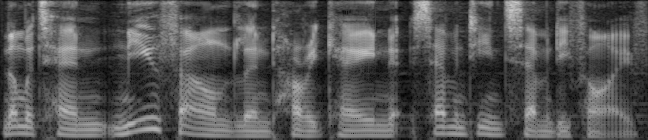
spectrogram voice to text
Number 10 Newfoundland Hurricane 1775.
